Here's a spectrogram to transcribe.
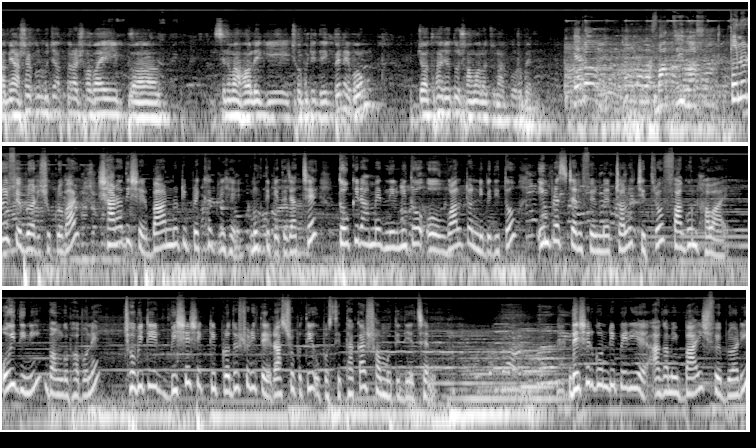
আমি আশা করব যে আপনারা সবাই আহ, সিনেমা হলে গিয়ে এই ছবিটি দেখবেন এবং যথাযথ সমালোচনা করবেন। পনেরোই ফেব্রুয়ারি শুক্রবার সারা দেশের বায়ান্নটি প্রেক্ষাগৃহে মুক্তি পেতে যাচ্ছে তৌকির আহমেদ নির্মিত ও ওয়ালটন নিবেদিত ইমপ্রেস্টেল ফিল্মের চলচ্চিত্র ফাগুন হাওয়ায়। ওই দিনই বঙ্গভবনে ছবিটির বিশেষ একটি প্রদর্শনীতে রাষ্ট্রপতি উপস্থিত থাকার সম্মতি দিয়েছেন। দেশের গণ্ডি পেরিয়ে আগামী বাইশ ফেব্রুয়ারি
